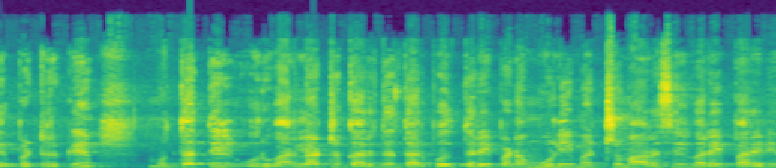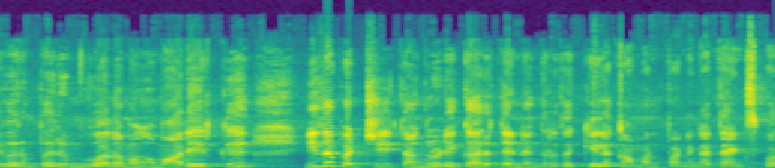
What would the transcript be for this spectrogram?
ஏற்பட்டிருக்கு. மொத்தத்தில் ஒரு வரலாற்று கருத்து தற்போது திரைப்படம் மொழி மற்றும் அரசியல் வரை பரவி வரும் பெரும் விவாதமாக மாறியிருக்கு. இதை பற்றி தங்களுடைய கருத்து என்னங்கிறத கீழே கமெண்ட் பண்ணுங்க. தேங்க்ஸ் ஃபார்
